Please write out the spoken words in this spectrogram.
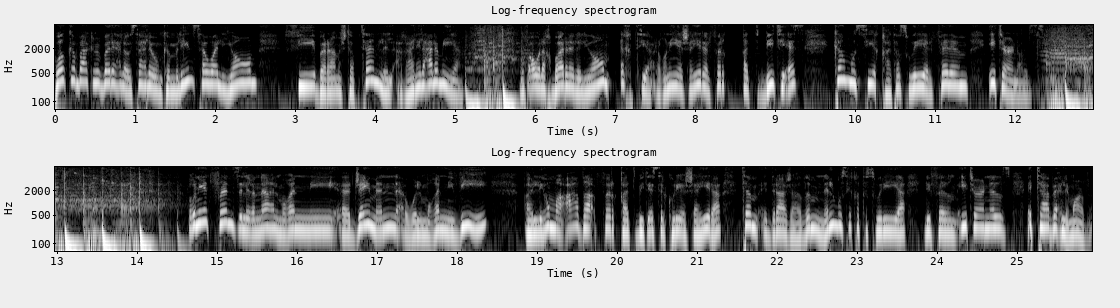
Welcome back everybody. أهلا وسهلا ومكملين سوا اليوم في برنامج Top 10 للأغاني العالمية. وفي أول أخبارنا لليوم اختيار أغنية شهيرة لفرقة BTS كموسيقى تصويرية لفيلم Eternals أغنية Friends اللي غناها المغني جيمن والمغني V اللي هم أعضاء فرقة BTS الكورية الشهيرة تم إدراجها ضمن الموسيقى التصويرية لفيلم Eternals التابع لمارفل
